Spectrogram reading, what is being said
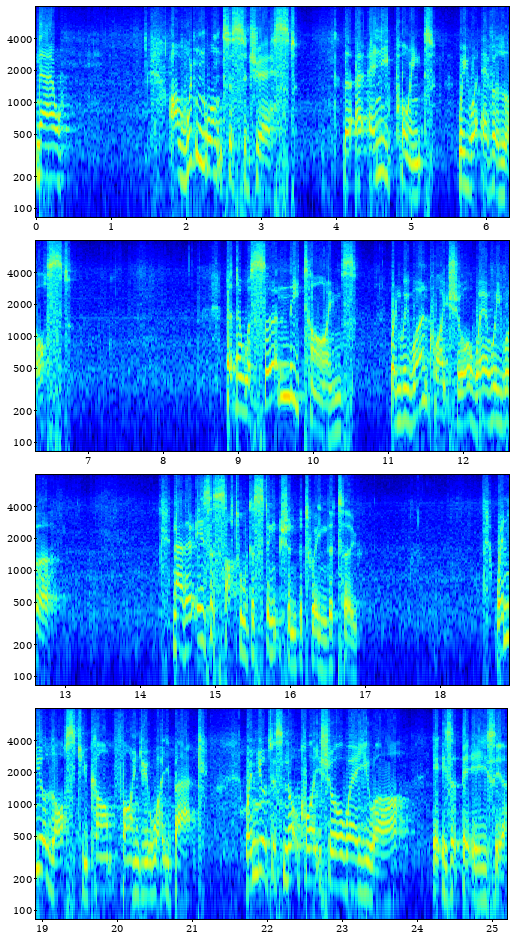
Now, I wouldn't want to suggest that at any point we were ever lost. But there were certainly times when we weren't quite sure where we were. Now there is a subtle distinction between the two. When you're lost, you can't find your way back. When you're just not quite sure where you are, it is a bit easier.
